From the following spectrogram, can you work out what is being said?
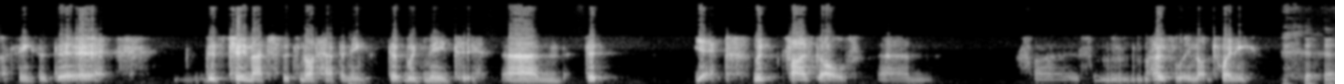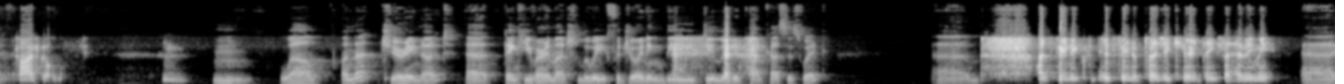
I think that there there's too much that's not happening that would need to. Um, that yeah, look, five goals. Um, five, mm, hopefully not twenty. five goals. Hmm. Mm. Well, on that cheery note, uh, thank you very much, Louis, for joining the Deluded podcast this week. Um, it's been a, it's been a pleasure, Kieran. Thanks for having me. Uh,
